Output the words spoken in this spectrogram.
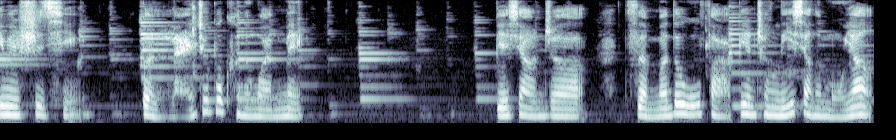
因为事情本来就不可能完美。别想着怎么都无法变成理想的模样，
